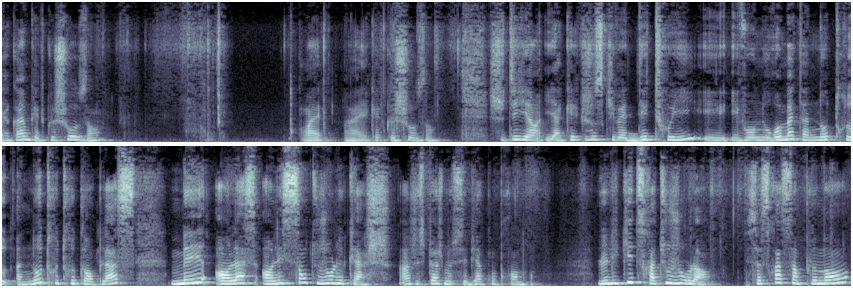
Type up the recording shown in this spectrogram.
Il y a quand même quelque chose. Hein. Ouais, ouais, quelque chose. Hein. Je dis, il y, a, quelque chose qui va être détruit et ils vont nous remettre un autre, truc en place, mais en, en laissant toujours le cash. Hein. J'espère que je me fais bien comprendre. Le liquide sera toujours là. Ça sera simplement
